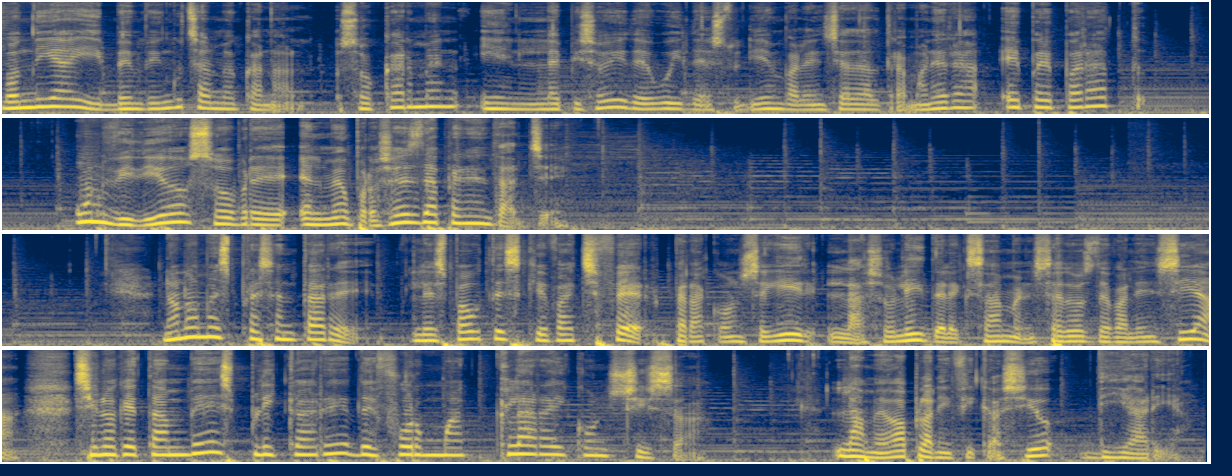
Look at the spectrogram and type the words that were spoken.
Bon dia i benvinguts al meu canal. Soc Carmen i en l'episodi d'avui d'Estudiem València d'altra manera he preparat un vídeo sobre el meu procés d'aprenentatge. No només presentaré les pautes que vaig fer per aconseguir l'assolit de l'examen C2 de Valencià, sinó que també explicaré de forma clara i concisa la meva planificació diària.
